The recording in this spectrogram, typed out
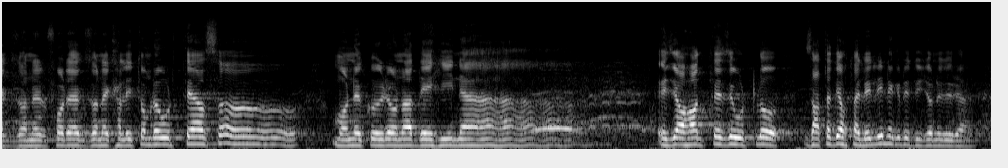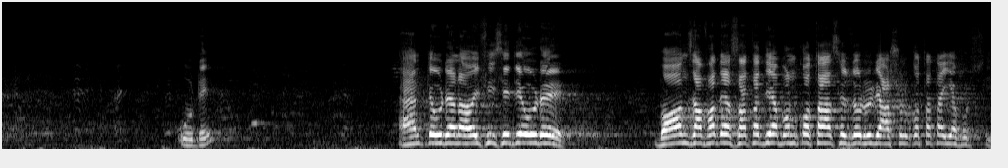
একজনের পরে একজনে খালি তোমরা উঠতে আসো। মনে কইরো না দেহি না। এই যে হন্তে যে উঠল, যাতে দিয়ে হতা লিলি নাকি দুজনে দুইরা? উঠে। হ্যাঁ তো উঠে না, ওই ফিসে দিয়ে উঠে। বন জাফা দেয়া দিয়া বন কথা আছে, জরুরি আসল কথা তাইয়া পড়ছি।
